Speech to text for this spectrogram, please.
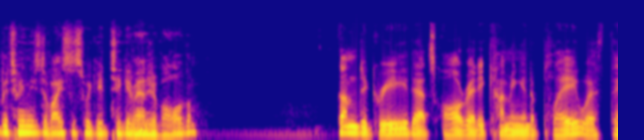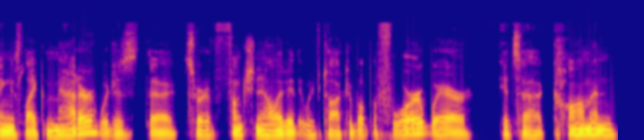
between these devices so we could take advantage of all of them? Some degree that's already coming into play with things like Matter, which is the sort of functionality that we've talked about before, where it's a common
